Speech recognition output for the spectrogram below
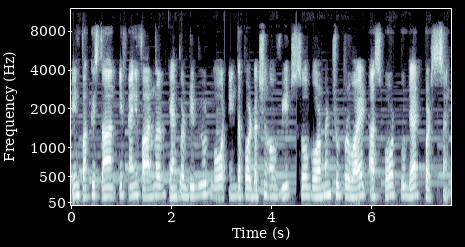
in Pakistan, if any farmer can contribute more in the production of wheat, so government should provide a support to that person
